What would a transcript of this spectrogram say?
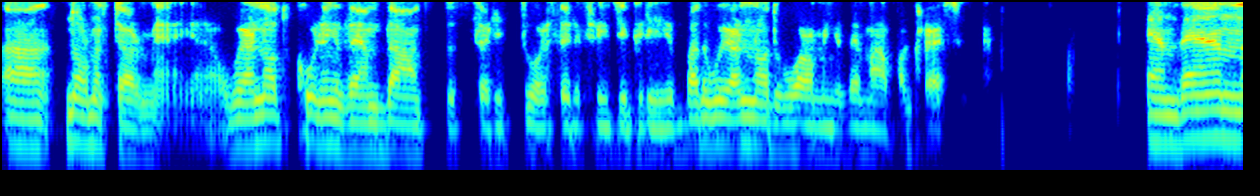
uh, normothermia. You know, we are not cooling them down to 32 or 33 degree, but we are not warming them up aggressively. And then,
